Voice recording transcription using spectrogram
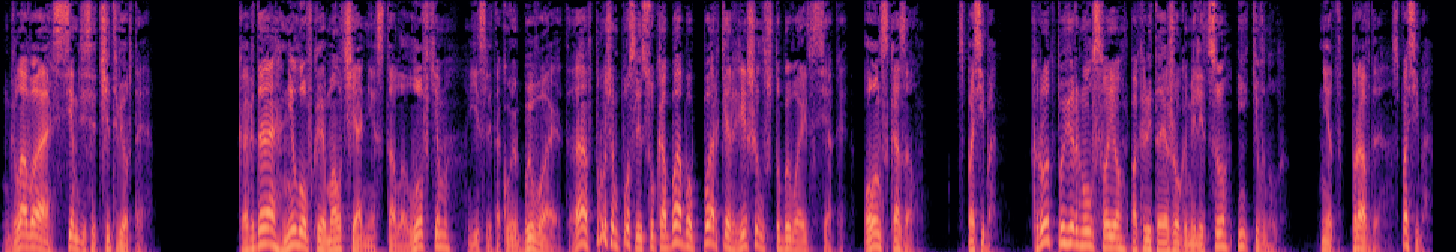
Глава 74 Когда неловкое молчание стало ловким, если такое бывает, а, впрочем, после Сукабабу Паркер решил, что бывает всякое, он сказал «Спасибо». Крот повернул свое, покрытое ожогами лицо, и кивнул. «Нет, правда, спасибо».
